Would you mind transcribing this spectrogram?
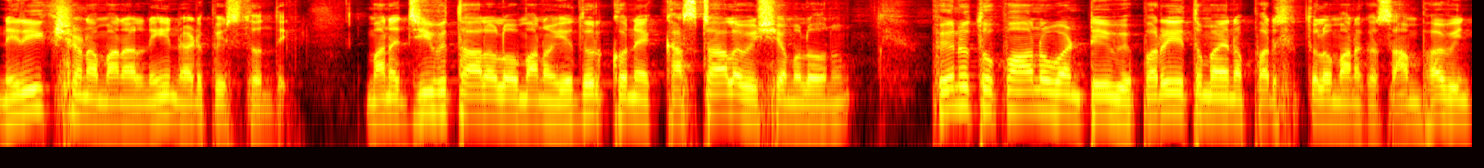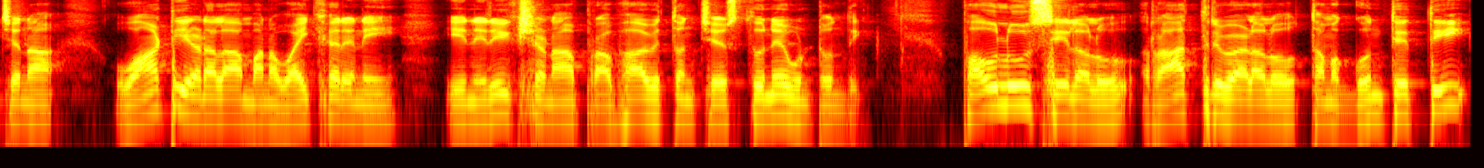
నిరీక్షణ మనల్ని నడిపిస్తుంది. మన జీవితాలలో మనం ఎదుర్కొనే కష్టాల విషయంలోనూ పెను తుపాను వంటి విపరీతమైన పరిస్థితులు మనకు సంభవించిన వాటి ఎడల మన వైఖరిని ఈ నిరీక్షణ ప్రభావితం చేస్తూనే ఉంటుంది. పౌలు శీలలు రాత్రి వేళలో తమ గొంతెత్తి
